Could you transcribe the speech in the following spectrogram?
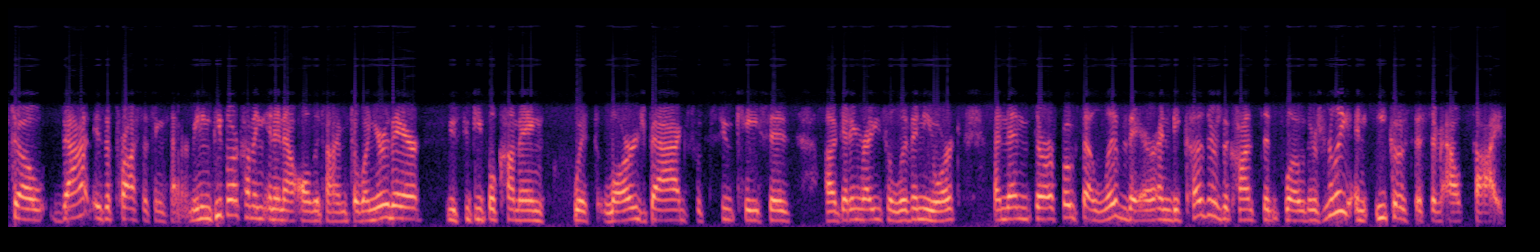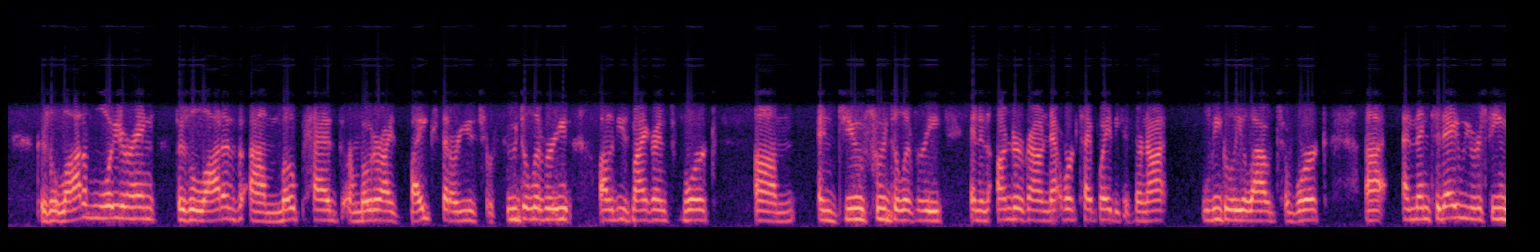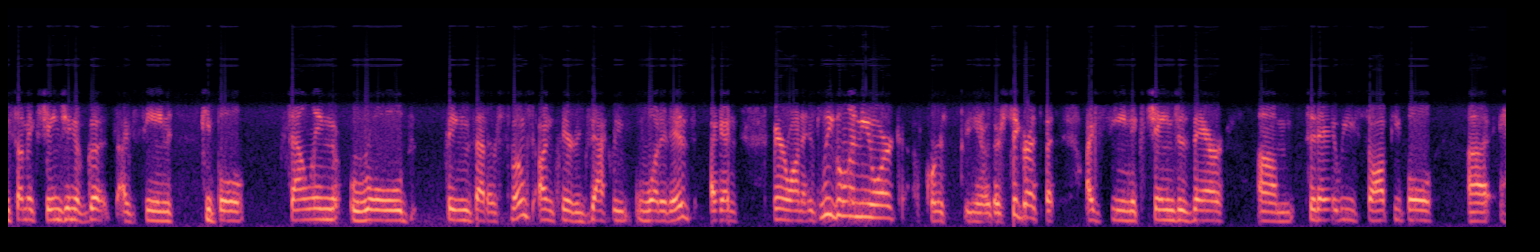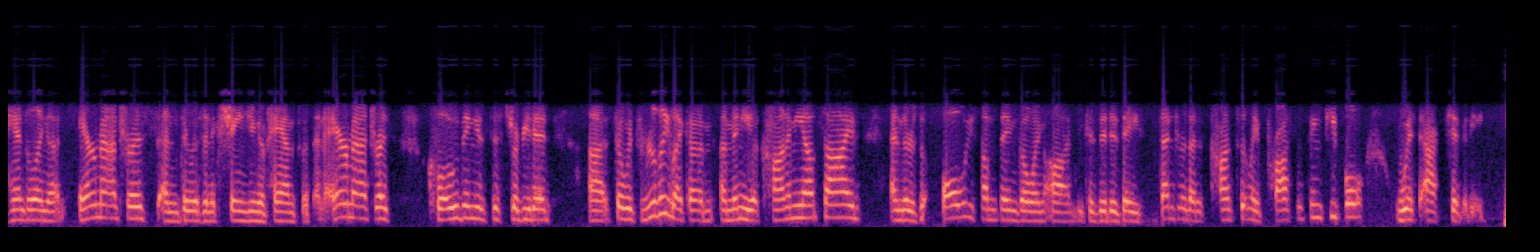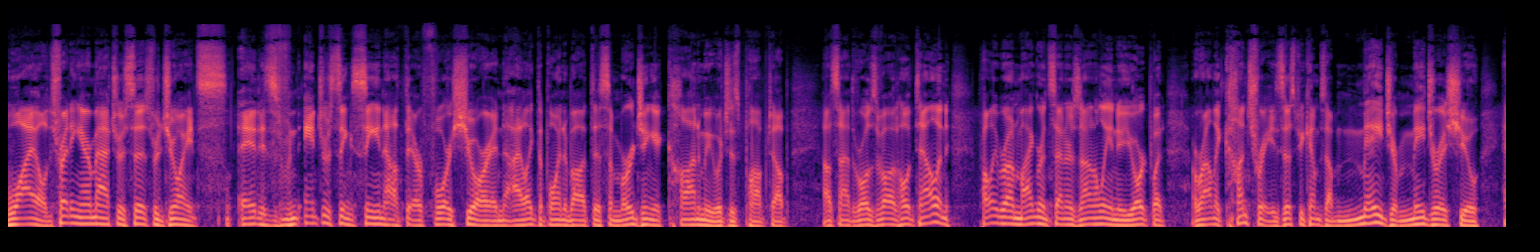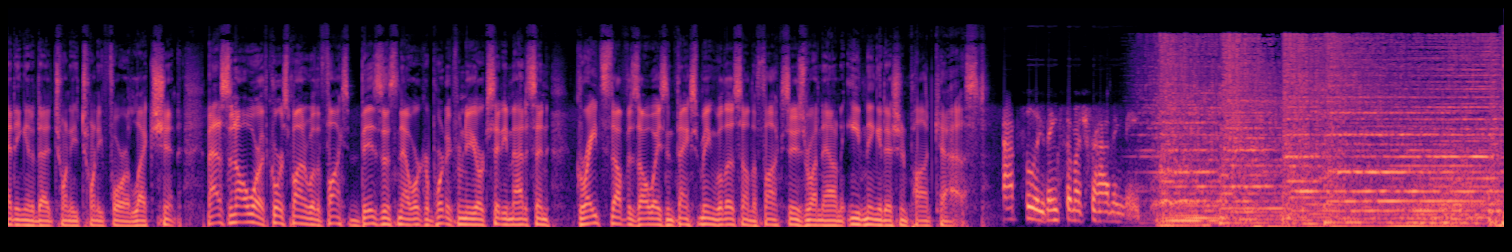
So that is a processing center, meaning people are coming in and out all the time. So when you're there, you see people coming with large bags, with suitcases, uh, getting ready to live in New York. And then there are folks that live there. And because there's a constant flow, there's really an ecosystem outside. There's a lot of loitering. There's a lot of um, mopeds or motorized bikes that are used for food delivery. A lot of these migrants work um, and do food delivery in an underground network type way because they're not legally allowed to work. Uh, and then today we were seeing some exchanging of goods. I've seen people selling rolled things that are smoked. Unclear exactly what it is. Again, marijuana is legal in New York. Of course, you know, there's cigarettes, but I've seen exchanges there. Um, today we saw people uh, handling an air mattress, and there was an exchanging of hands with an air mattress. Clothing is distributed. Uh, so it's really like a, a mini economy outside, and there's always something going on because it is a center that is constantly processing people with activity. Wild. Trading air mattresses for joints. It is an interesting scene out there for sure. And I like the point about this emerging economy, which has popped up outside the Roosevelt Hotel and probably around migrant centers, not only in New York, but around the country as this becomes a major, major issue heading into that 2024 election. Madison Alworth, correspondent with the Fox Business Network, reporting from New York City. Madison, great stuff as always. And thanks for being with us on the Fox News Rundown Evening Edition podcast. Absolutely. Thanks so much for having me.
